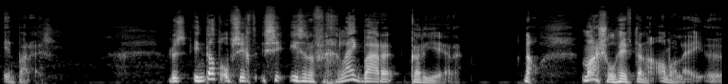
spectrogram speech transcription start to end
in Parijs. Dus in dat opzicht is er een vergelijkbare carrière. Nou, Marshall heeft daarna allerlei uh,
